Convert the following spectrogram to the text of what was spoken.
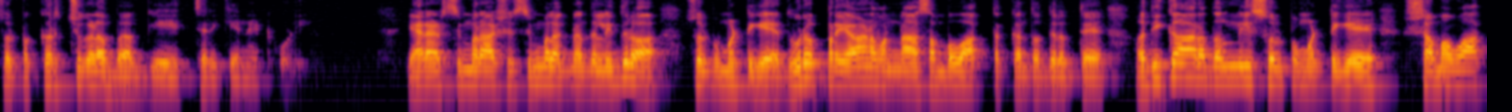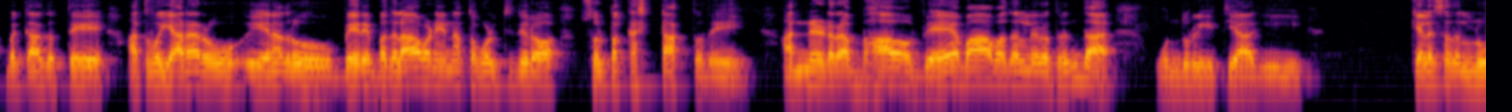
ಸ್ವಲ್ಪ ಖರ್ಚುಗಳ ಬಗ್ಗೆ ಎಚ್ಚರಿಕೆಯನ್ನು ಇಟ್ಕೊಳ್ಳಿ. ಯಾರ್ಯಾರು ಸಿಂಹರಾಶಿ ಸಿಂಹ ಲಗ್ನದಲ್ಲಿದ್ದರೋ ಸ್ವಲ್ಪ ಮಟ್ಟಿಗೆ ದೂರ ಪ್ರಯಾಣವನ್ನು ಸಂಭವ ಆಗ್ತಕ್ಕಂಥದ್ದಿರುತ್ತೆ ಅಧಿಕಾರದಲ್ಲಿ ಸ್ವಲ್ಪ ಮಟ್ಟಿಗೆ ಶ್ರಮವಾಗಬೇಕಾಗುತ್ತೆ. ಅಥವಾ ಯಾರ್ಯಾರು ಏನಾದರೂ ಬೇರೆ ಬದಲಾವಣೆಯನ್ನು ತಗೊಳ್ತಿದ್ದೀರೋ ಸ್ವಲ್ಪ ಕಷ್ಟ ಆಗ್ತದೆ. ಹನ್ನೆರಡರ ಭಾವ ವ್ಯಯಭಾವದಲ್ಲಿರೋದ್ರಿಂದ ಒಂದು ರೀತಿಯಾಗಿ ಕೆಲಸದಲ್ಲೂ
